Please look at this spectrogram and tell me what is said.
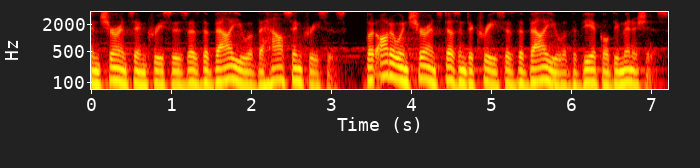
insurance increases as the value of the house increases, but auto insurance doesn't decrease as the value of the vehicle diminishes.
